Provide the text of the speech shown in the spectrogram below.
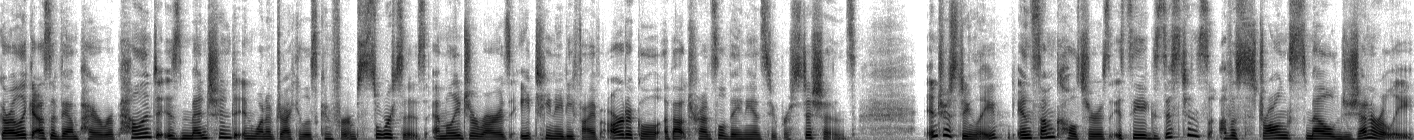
Garlic as a vampire repellent is mentioned in one of Dracula's confirmed sources, Emily Gerard's 1885 article about Transylvanian superstitions. Interestingly, in some cultures, it's the existence of a strong smell generally,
